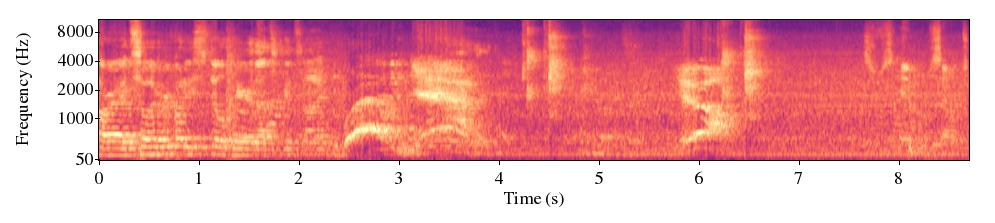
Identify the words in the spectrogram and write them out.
All right, so everybody's still here. That's a good sign. Yeah! Yeah! This was him sound.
